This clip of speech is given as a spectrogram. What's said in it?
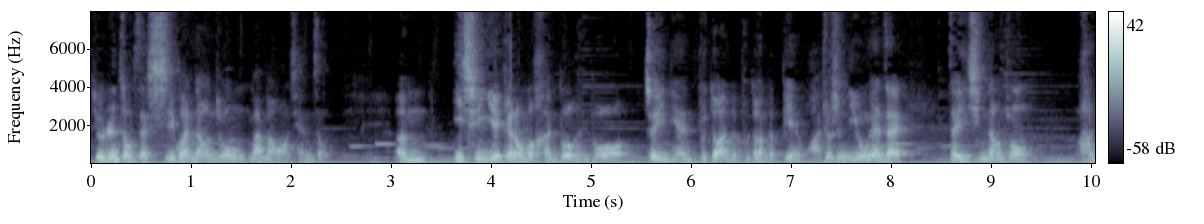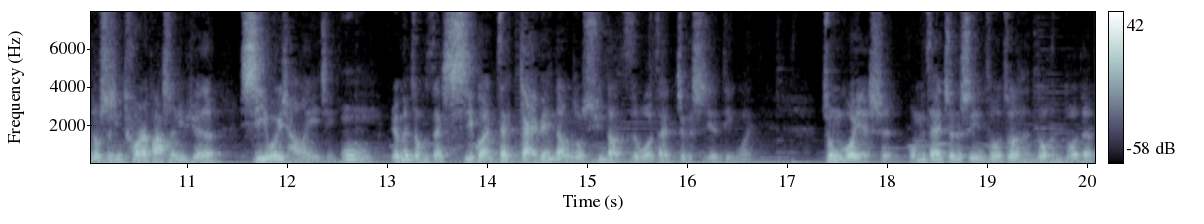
就人总是在习惯当中慢慢往前走，嗯，疫情也给了我们很多很多这一年不断的不断的变化，就是你永远在在疫情当中。很多事情突然发生，你觉得习以为常了，已经。嗯，人们总是在习惯、在改变当中寻找自我在这个世界的定位。中国也是，我们在这个事情中做了很多很多的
